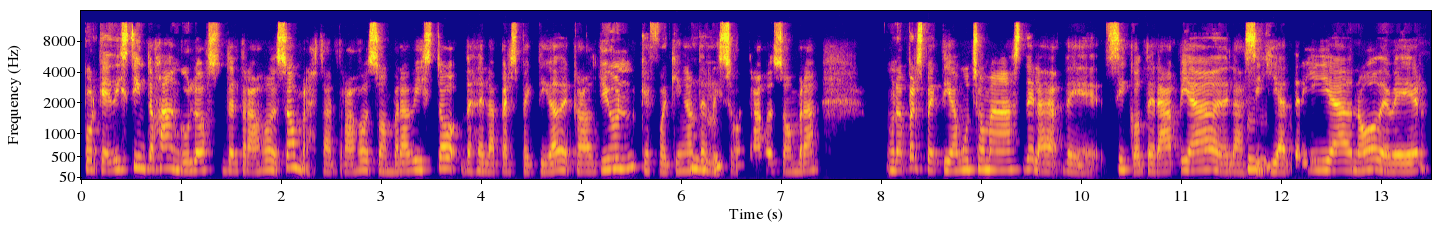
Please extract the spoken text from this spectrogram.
porque hay distintos ángulos del trabajo de sombra. Está el trabajo de sombra visto desde la perspectiva de Carl Jung, que fue quien aterrizó el trabajo de sombra, una perspectiva mucho más de la de psicoterapia, de la psiquiatría, ¿no? De ver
